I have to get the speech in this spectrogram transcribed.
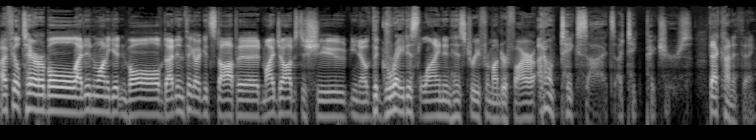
I feel terrible. I didn't want to get involved. I didn't think I could stop it. My job's to shoot. You know, the greatest line in history from Under Fire. I don't take sides, I take pictures. That kind of thing.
